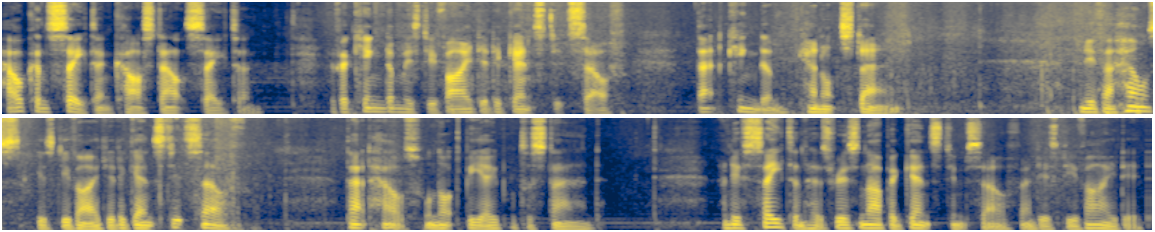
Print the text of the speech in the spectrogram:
How can Satan cast out Satan? If a kingdom is divided against itself, that kingdom cannot stand. And if a house is divided against itself, that house will not be able to stand. And if Satan has risen up against himself and is divided,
